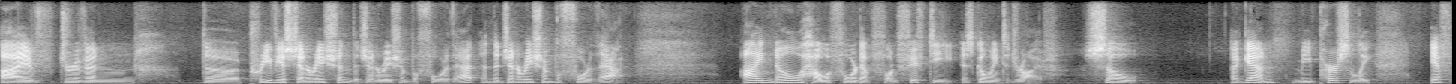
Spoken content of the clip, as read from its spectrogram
I've driven the previous generation, the generation before that, and the generation before that. I know how a Ford F 150 is going to drive. So, again, me personally, if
